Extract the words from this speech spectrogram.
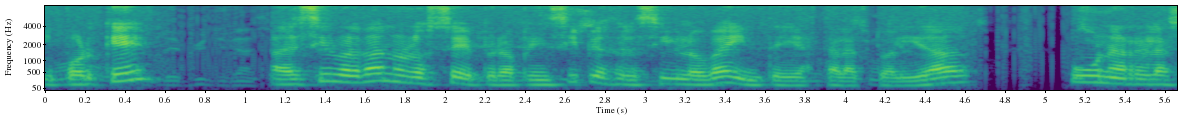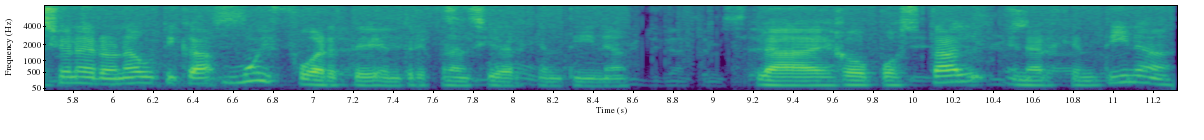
¿Y por qué? A decir verdad no lo sé, pero a principios del siglo XX y hasta la actualidad hubo una relación aeronáutica muy fuerte entre Francia y Argentina. La aeropostal en Argentina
